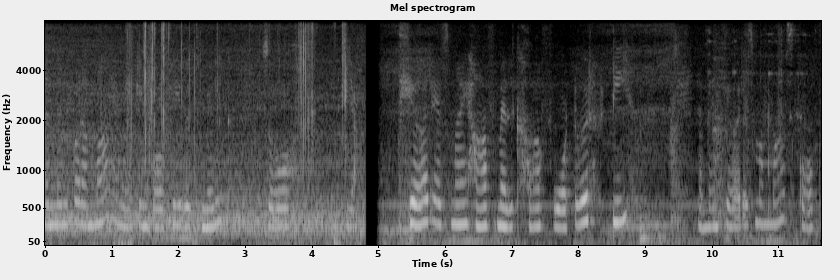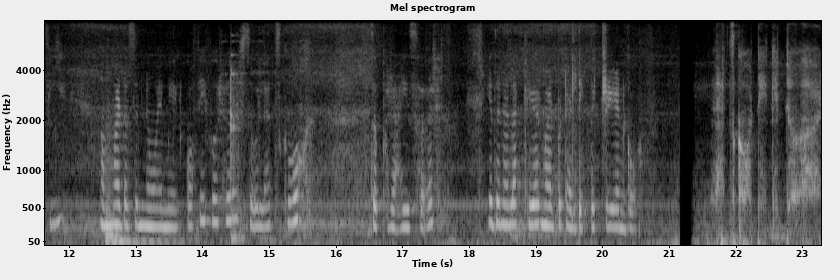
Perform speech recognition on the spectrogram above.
and then for Amma I'm making coffee with milk so yeah here is my half milk half water tea and then here is Mama's coffee Amma doesn't know I made coffee for her so let's go surprise her ಇದನ್ನೆಲ್ಲ ಕ್ಲಿಯರ್ ಮಾಡಿಬಿಟ್ಟು I'll take the tree and go let's go take it to her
